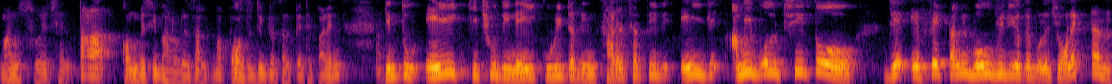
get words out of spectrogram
মানুষ রয়েছেন, তারা কম বেশি ভালো রেজাল্ট বা পজিটিভ রেজাল্ট পেতে পারেন। কিন্তু এই কিছু দিন এই কুড়িটা দিন, সাড়ে সাতির এই যে, আমি বলছি তো যে এফেক্ট আমি বহু ভিডিওতে বলেছি, অনেকটা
